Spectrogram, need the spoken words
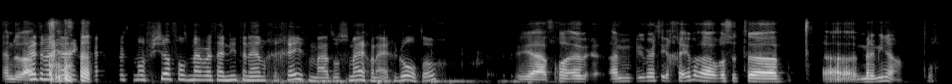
inderdaad. Werd hem officieel volgens mij werd hij niet aan hem gegeven, maar het was voor mij gewoon een eigen goal, toch? Ja, van, uh, aan wie werd hij gegeven? was het uh, uh, toch?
